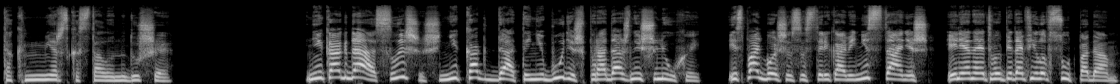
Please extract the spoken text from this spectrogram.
Так мерзко стало на душе. «Никогда, слышишь, никогда ты не будешь продажной шлюхой и спать больше со стариками не станешь, или я на этого педофила в суд подам!»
